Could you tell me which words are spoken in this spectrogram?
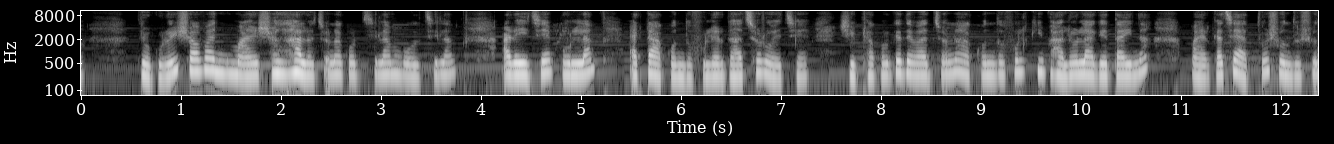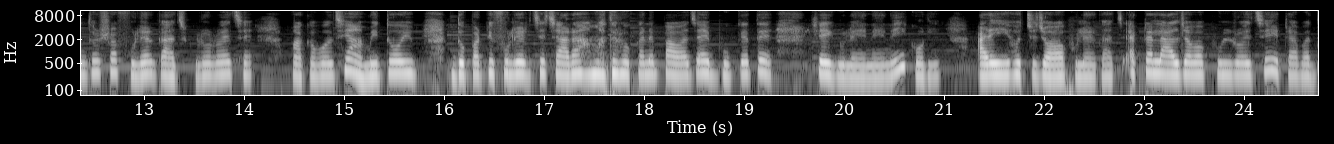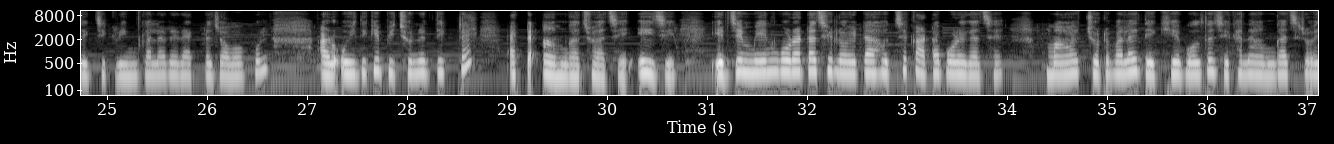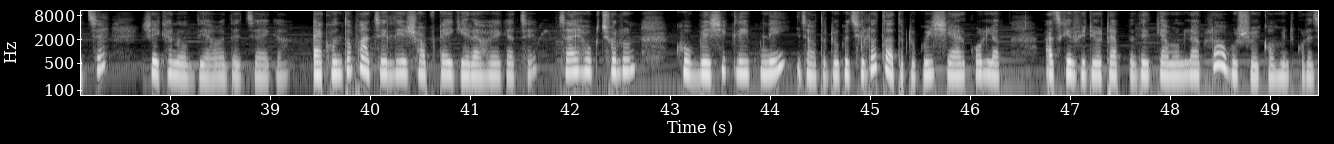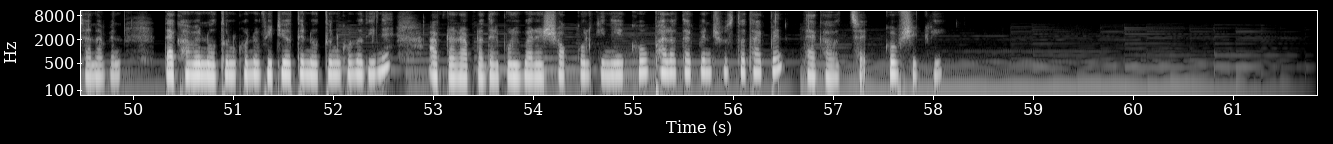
ওগুলোই সবাই মায়ের সঙ্গে আলোচনা করছিলাম, বলছিলাম। আর এই যে বললাম, একটা আকন্দ ফুলের গাছও রয়েছে। শিব ঠাকুরকে দেওয়ার জন্য আকন্দ ফুল কি ভালো লাগে, তাই না? মায়ের কাছে এত সুন্দর সুন্দর সব ফুলের গাছগুলো রয়েছে। মাকে বলছি, আমি তো ওই দোপাটি ফুলের যে চারা আমাদের ওখানে পাওয়া যায় বুকেতে, সেইগুলো এনে এনেই করি। আর এই হচ্ছে জবা ফুলের গাছ। একটা লাল জবা ফুল রয়েছে, এটা আবার দেখছি ক্রিম কালারের একটা জবা ফুল। আর ওইদিকে পিছনের দিকটায় একটা আম গাছও আছে। এই যে এর যে মেন গোড়াটা ছিল, এটা হচ্ছে কাটা পড়ে গেছে। মা ছোটবেলায় দেখিয়ে বলতো, যেখানে আম গাছ রয়েছে, সেখানে অবধি আমাদের জায়গা। এখন তো পাঁচিল দিয়ে সবটাই ঘেরা হয়ে গেছে। যাই হোক, চলুন, খুব বেশি ক্লিপ নেই, যতটুকু ছিল ততটুকুই শেয়ার করলাম। আজকের ভিডিওটা আপনাদের কেমন লাগল অবশ্যই কমেন্ট করে জানাবেন। দেখা হবে নতুন কোনো ভিডিওতে, নতুন কোনো দিনে। আপনারা আপনাদের পরিবারের সকলকে নিয়ে খুব ভালো থাকবেন, সুস্থ থাকবেন। দেখা হচ্ছে খুব শীঘ্রই।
